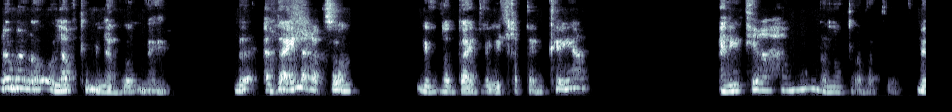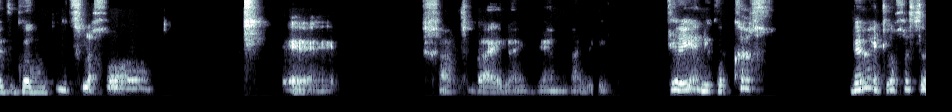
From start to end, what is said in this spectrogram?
למה לא עולם כמנהגון מהם? ועדיין הרצון לבנות בית ולהתחתן קיים. אני מכירה המון בנות רווקות, מבוגרות, מוצלחות. אה, אחת באה אליי ואמרה לי, תראי, אני כל כך, באמת, לא חסר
